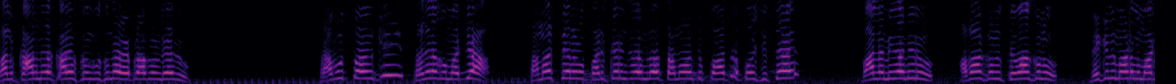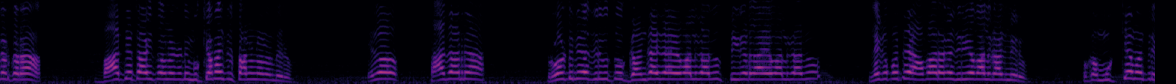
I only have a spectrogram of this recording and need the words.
వాళ్ళు కాళ్ళ మీద కాలేసుకొని కూర్చున్నా ఏ ప్రాబ్లం లేదు. ప్రభుత్వానికి ప్రజలకు మధ్య సమస్యలను పరిష్కరించడంలో తమ వంతు పాత్ర పోషిస్తే వాళ్ళ మీద మీరు అవాకులు చివాకులు వెకిలి మాటలు మాట్లాడతారా? బాధ్యతాయుత ఉన్నటువంటి ముఖ్యమంత్రి స్థానంలో ఉన్నారు మీరు. ఏదో సాధారణ రోడ్డు మీద తిరుగుతూ గంజాయి తాగేవాళ్ళు కాదు సిగరెట్ తాగేవాళ్ళు కాదు లేకపోతే అవారంగా తిరిగే వాళ్ళు కాదు మీరు. ఒక ముఖ్యమంత్రి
